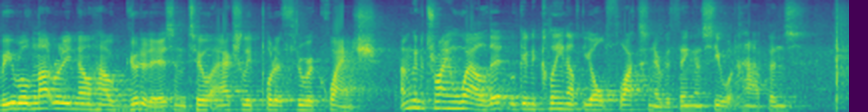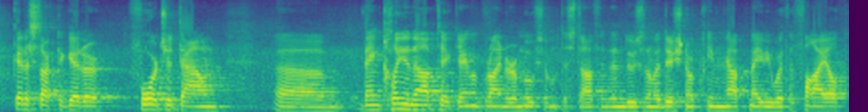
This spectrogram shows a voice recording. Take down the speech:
we will not really know how good it is until I actually put it through a quench. I'm going to try and weld it. We're going to clean up the old flux and everything and see what happens. Get it stuck together, forge it down um, then clean it up, take the angle grinder, remove some of the stuff, and then do some additional cleaning up, maybe with a file,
